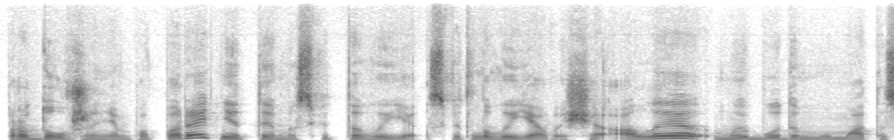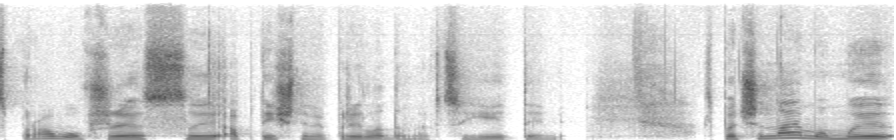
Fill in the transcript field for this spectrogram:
продовженням попередньої теми світлові, я- світлові явища, але ми будемо мати справу вже з оптичними приладами в цій темі. Починаємо ми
